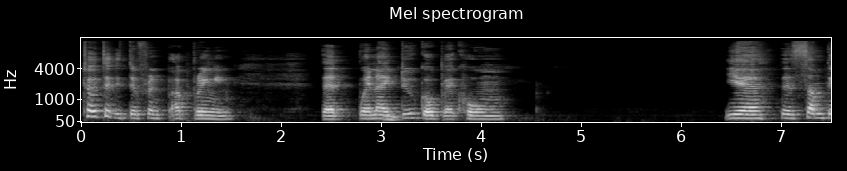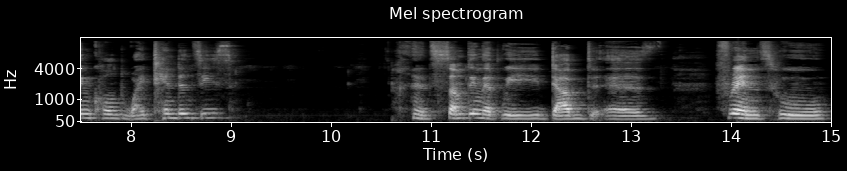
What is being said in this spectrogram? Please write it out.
totally different upbringing. That when I do go back home, yeah, there's something called white tendencies. It's something that we dubbed as friends who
